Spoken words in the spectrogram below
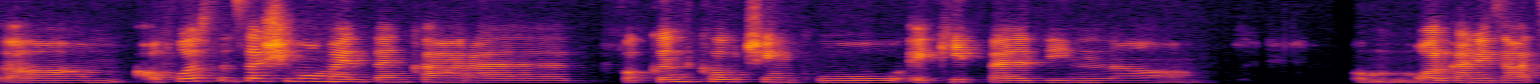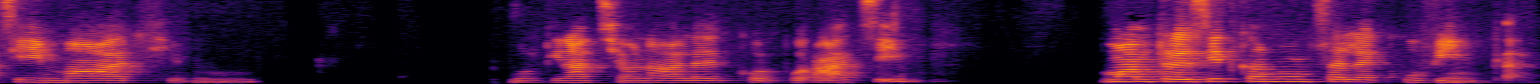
Um, au fost însă și momente în care, făcând coaching cu echipe din uh, organizații mari, multinaționale, corporații, m-am trezit că nu înțeleg cuvinte,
